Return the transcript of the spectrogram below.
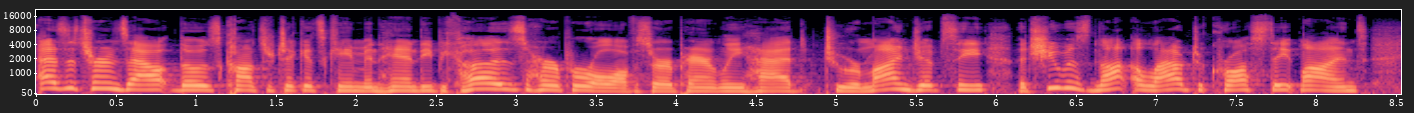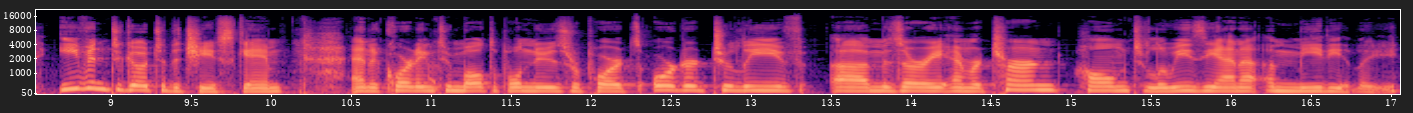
as it turns out, those concert tickets came in handy because her parole officer apparently had to remind Gypsy that she was not allowed to cross state lines, even to go to the Chiefs game. And according to multiple news reports, ordered to leave uh, Missouri and return home to Louisiana immediately.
